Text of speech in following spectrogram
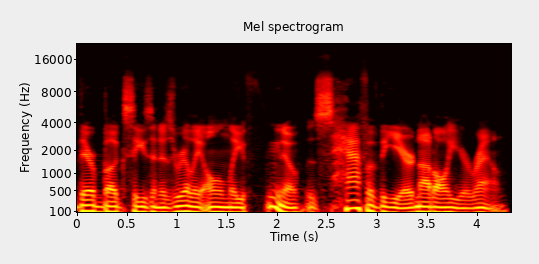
their bug season is really only you know half of the year, not all year round.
